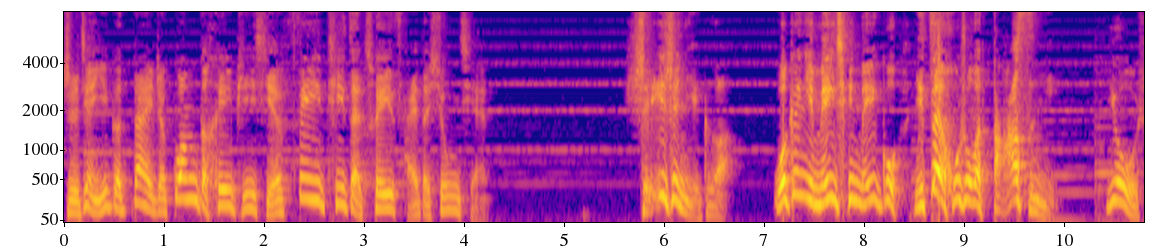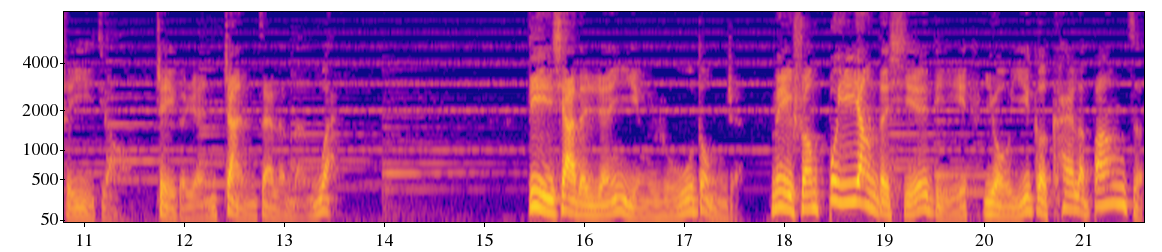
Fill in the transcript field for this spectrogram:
只见一个带着光的黑皮鞋飞踢在崔才的胸前。“谁是你哥？我跟你没亲没故，你再胡说，我打死你！”又是一脚，这个人站在了门外。地下的人影蠕动着，那双不一样的鞋底有一个开了帮子，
